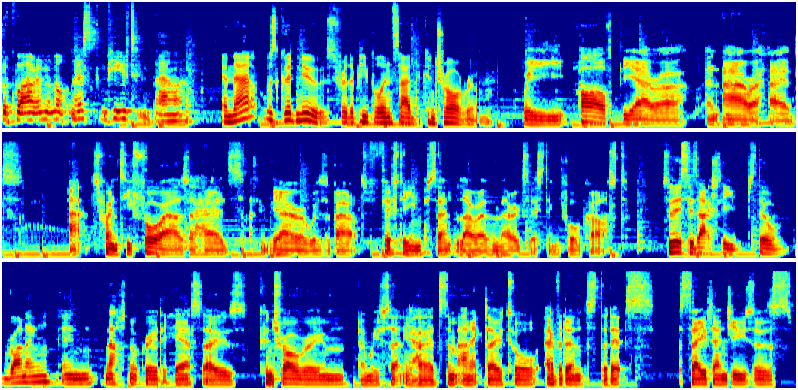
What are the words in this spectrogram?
requiring a lot less computing power. And that was good news for the people inside the control room. We halved the error an hour ahead at 24 hours ahead, I think the error was about 15% lower than their existing forecast. So this is actually still running in National Grid ESO's control room, and we've certainly heard some anecdotal evidence that it's saved end users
